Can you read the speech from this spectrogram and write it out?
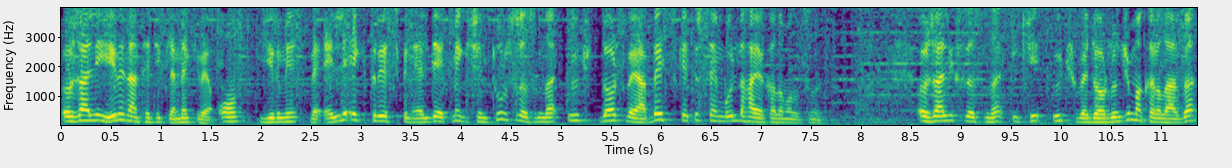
Özelliği yeniden tetiklemek ve 10, 20 ve 50 ek free spin elde etmek için tur sırasında 3, 4 veya 5 scatter sembolü daha yakalamalısınız. Özellik sırasında 2, 3 ve 4. makaralarda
